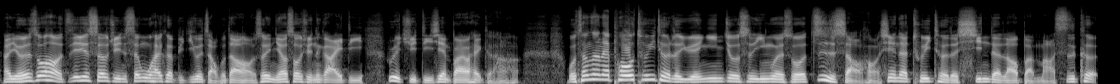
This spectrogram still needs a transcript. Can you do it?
啊，有人说哈，直接去搜寻生物骇客笔记会找不到哈，所以你要搜寻那个 ID Rich 底线 Biohack 哈。我常常来 po Twitter 的原因，就是因为说，至少哈，现在 Twitter 的新的老板马斯克，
